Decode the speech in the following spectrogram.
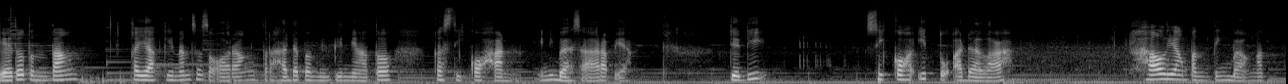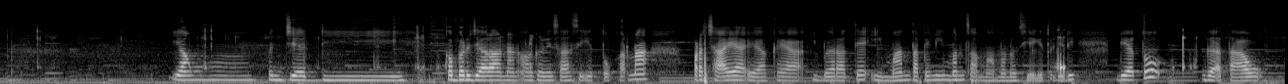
yaitu tentang keyakinan seseorang terhadap pemimpinnya atau kestikohan. Ini bahasa Arab ya. Jadi sikoh itu adalah hal yang penting banget. Yang menjadi keberjalanan organisasi itu. Karena percaya ya kayak ibaratnya iman tapi ini iman sama manusia gitu. Jadi dia tuh nggak tahu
